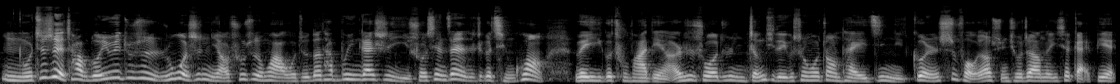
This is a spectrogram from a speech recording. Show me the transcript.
嗯，我其实也差不多，因为就是如果是你要出去的话，我觉得它不应该是以说现在的这个情况为一个出发点，而是说就是你整体的一个生活状态以及你个人是否要寻求这样的一些改变，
